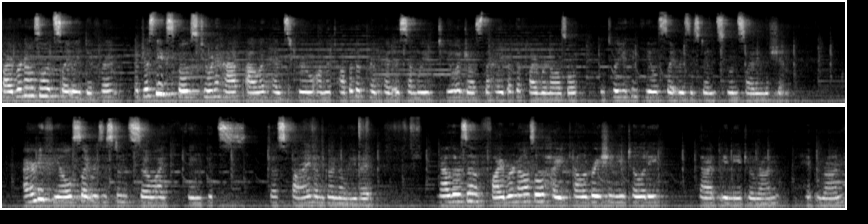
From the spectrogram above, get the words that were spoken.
fiber nozzle, it's slightly different. Adjust the exposed 2.5 Allen head screw on the top of the print head assembly to adjust the height of the fiber nozzle until you can feel slight resistance when sliding the shim. I already feel slight resistance, so I think it's just fine. I'm going to leave it. Now there's a fiber nozzle height calibration utility that you need to run. Hit run.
